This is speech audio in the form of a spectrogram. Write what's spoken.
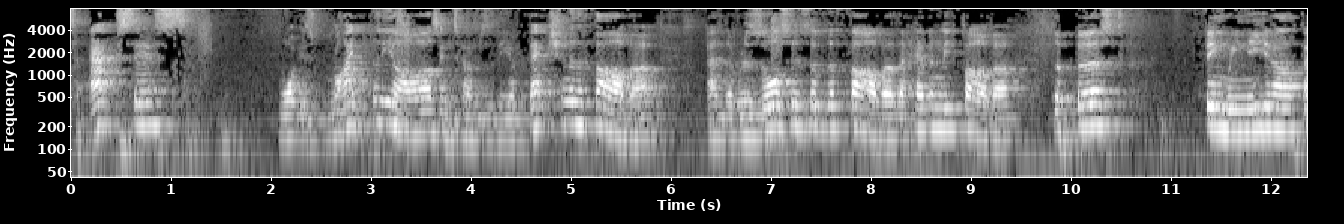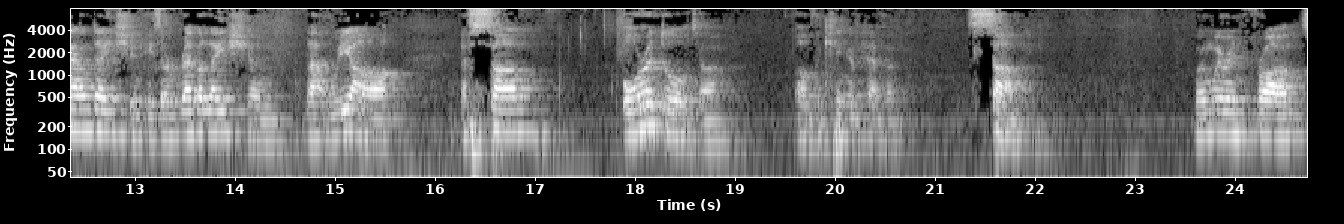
To access what is rightfully ours in terms of the affection of the Father and the resources of the Father, the Heavenly Father, the first thing we need in our foundation is a revelation that we are a son or a daughter of the King of Heaven. Son. When we're in France,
